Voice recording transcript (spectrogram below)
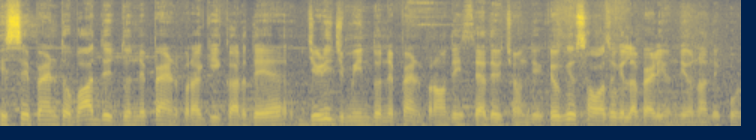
ਹਿੱਸੇ ਪੈਣ ਤੋਂ ਬਾਅਦ ਦੇ ਦੋਨੇ ਭੈਣ ਭਰਾ ਕੀ ਕਰਦੇ ਆ? ਜਿਹੜੀ ਜ਼ਮੀਨ ਦੋਨੇ ਭੈਣ ਭਰਾਵਾਂ ਦੇ ਹਿੱਸੇ ਦੇ ਵਿੱਚ ਆਉਂਦੀ ਹੈ ਕਿਉਂਕਿ ਸਵਾ ਸੌ ਕਿੱਲਾ ਪੈਲੀ ਹੁੰਦੀ ਉਹਨਾਂ ਦੇ ਕੋਲ।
